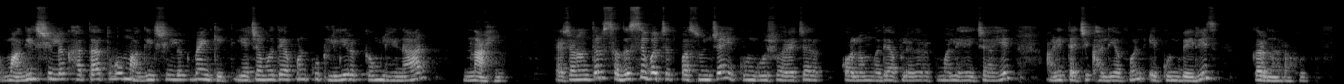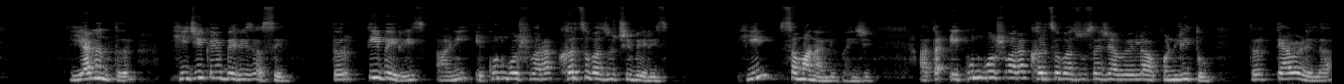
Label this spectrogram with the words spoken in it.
मागील शिल्लक हातात व मागील शिल्लक बँकेत याच्यामध्ये आपण कुठलीही रक्कम लिहिणार नाही. त्याच्यानंतर सदस्य बचत पासूनच्या एकूण गोषवाऱ्याच्या कॉलममध्ये आपल्याला रकमा लिहायच्या आहेत आणि त्याची खाली आपण एकूण बेरीज करणार आहोत. यानंतर ही जी काही बेरीज असेल तर ती बेरीज आणि एकूण गोषवारा खर्च बाजूची बेरीज ही समान आली पाहिजे. आता एकूण गोषवारा खर्च बाजूचा ज्या वेळेला आपण लिहितो तर त्यावेळेला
